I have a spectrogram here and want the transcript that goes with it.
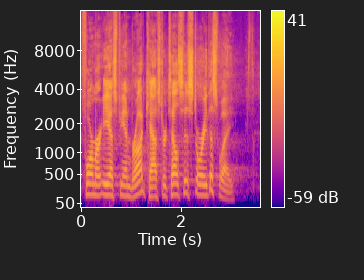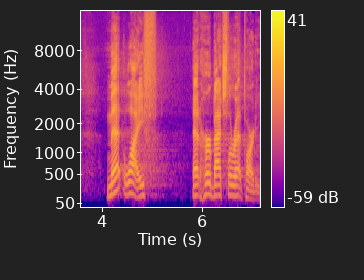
former ESPN broadcaster, tells his story this way Met wife at her bachelorette party.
